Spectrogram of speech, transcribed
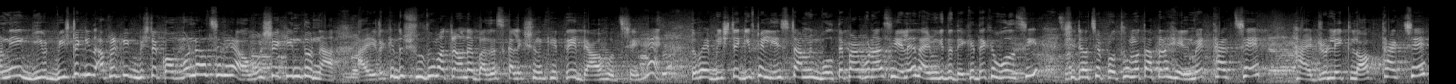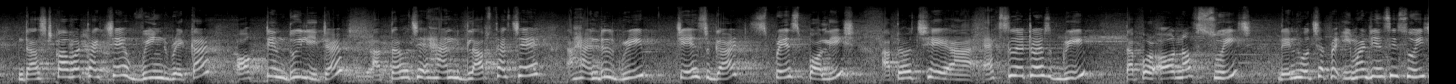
অনেক? গিফট বিশটা কিন্তু আপনার কি বিশটা কম মনে হচ্ছে ভাইয়া? অবশ্যই কিন্তু না। আর এটা কিন্তু শুধুমাত্র আমাদের বাজাজ কালেকশন ক্ষেত্রেই দেওয়া হচ্ছে হ্যাঁ? তো ভাই বিশটা গিফটের লিস্টটা আমি বলতে পারব না সিএলে তাই আমি কিন্তু দেখে দেখে বলছি। সেটা হচ্ছে প্রথমত আপনার হেলমেট থাকছে হাইড্রোলিক লক থাকছে ডাস্ট কভার থাকছে উইন্ড ব্রেকার অকটেন দুই লিটার আপনার হচ্ছে হ্যান্ড গ্লাভস থাকছে handle grip chest guard spray polish আপনার হচ্ছে অ্যাক্সিলেটর গ্রিপ তারপর অন অফ সুইচ দেন হচ্ছে আপনার emergency switch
